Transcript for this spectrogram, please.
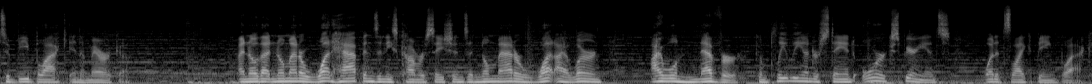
to be black in America. I know that no matter what happens in these conversations and no matter what I learn, I will never completely understand or experience what it's like being black.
